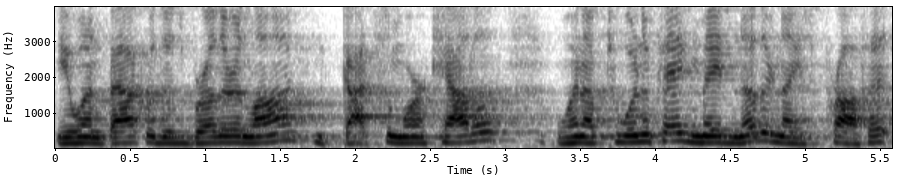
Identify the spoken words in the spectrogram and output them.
He went back with his brother-in-law, got some more cattle, went up to Winnipeg, made another nice profit.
